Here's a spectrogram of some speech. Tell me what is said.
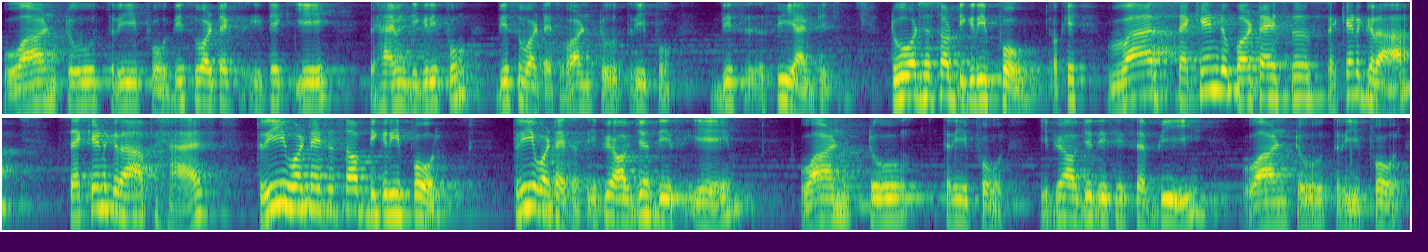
1 2 3 4 this vertex you take a having degree 4 this vertex 1 2 3 4 this c i am taking. Two vertices of degree 4 okay. Where second vertex second graph second graph has three vertices of degree 4 three vertices. If you observe this a 1 2 3 4 if you observe this is a b 1 2 3 4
